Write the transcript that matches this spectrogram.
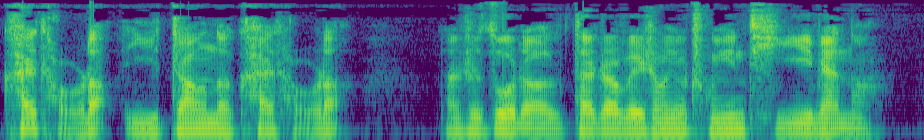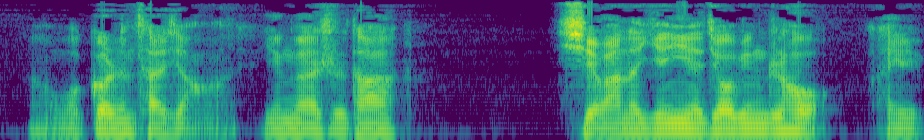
开头的一章的开头的。但是作者在这为什么又重新提一遍呢？啊，我个人猜想啊，应该是他写完了《阴夜交兵》之后，哎，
